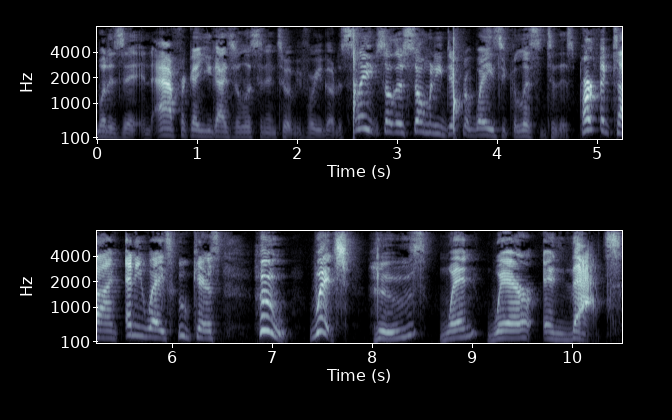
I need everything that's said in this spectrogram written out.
what is it, in Africa, you guys are listening to it before you go to sleep. So there's so many different ways you can listen to this. Perfect time. Anyways, who cares? Who, which, whose, when, where, and that.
